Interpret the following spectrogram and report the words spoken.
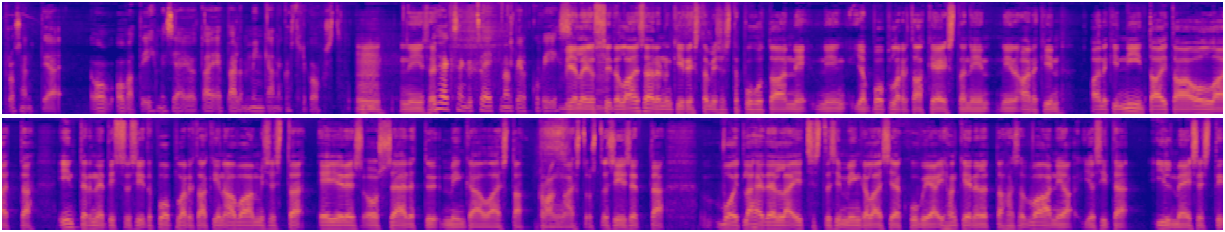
prosenttia ovat ihmisiä, joita ei epäile minkäännäköistä rikoksesta. Mm, niin se, 97,5. Vielä jos siitä lainsäädännön kiristämisestä puhutaan niin, niin, ja poplaritakeista, niin, niin ainakin, ainakin niin taitaa olla, että internetissä siitä poplaritakin avaamisesta ei edes ole säädetty minkäänlaista rangaistusta. Siis että voit lähetellä itsestäsi minkälaisia kuvia ihan kenelle tahansa vaan ja, ja sitä ilmeisesti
